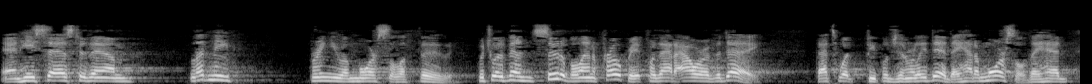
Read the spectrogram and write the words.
And he says to them, let me bring you a morsel of food, which would have been suitable and appropriate for that hour of the day. That's what people generally did. They had a morsel. They had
